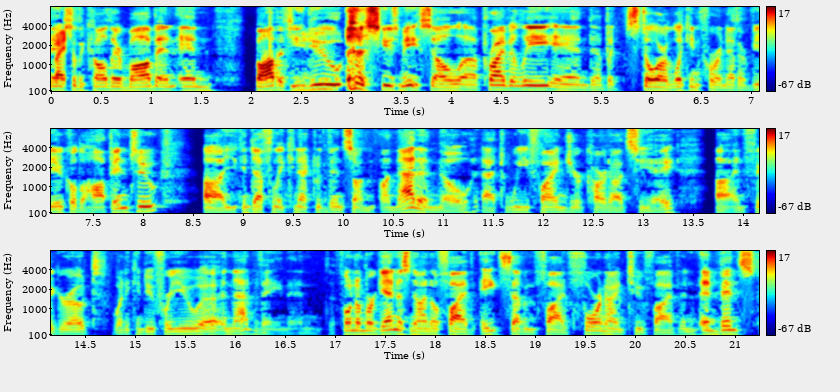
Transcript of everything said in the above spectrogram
Thanks for the call there, Bob. And and Bob, if you do, excuse me, sell uh, privately and uh, but still are looking for another vehicle to hop into, uh, you can definitely connect with Vince on on that end though at wefindyourcar.ca. Uh, and figure out what he can do for you uh, in that vein. And the phone number again is 905 875 4925. And Vince,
